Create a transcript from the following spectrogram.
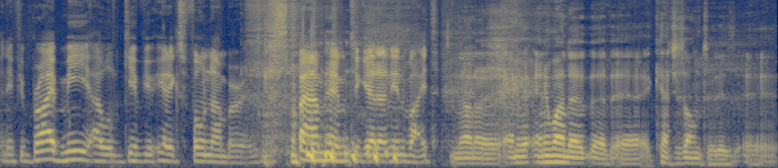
And if you bribe me, I will give you Erik's phone number and spam him to get an invite. No, no, any, anyone that, that uh, catches on to it is, uh,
